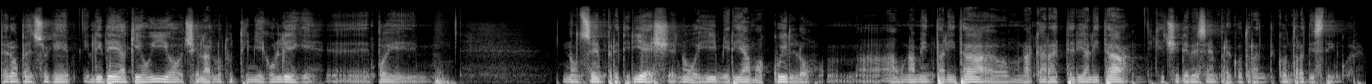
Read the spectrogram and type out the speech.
però penso che l'idea che ho io ce l'hanno tutti i miei colleghi, eh, poi non sempre ti riesce, noi miriamo a quello, a una mentalità, a una caratterialità che ci deve sempre contraddistinguere.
